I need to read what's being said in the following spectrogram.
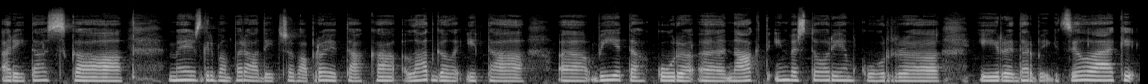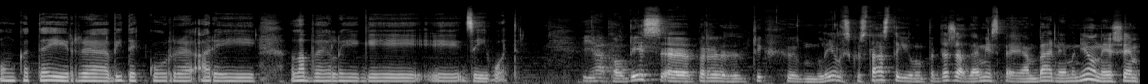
arī tas, ka mēs gribam parādīt šajā projektā, ka Latvija ir tā uh, vieta, kur uh, nākt investoriem, kur uh, ir darbīgi cilvēki un ka te ir vide, kur arī labvēlīgi dzīvot. Jā, paldies par tik lielisku stāstījumu par dažādām iespējām bērniem un jauniešiem.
